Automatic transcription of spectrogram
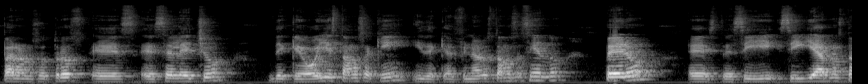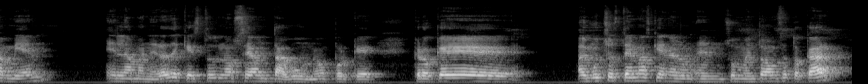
para nosotros es, es el hecho de que hoy estamos aquí y de que al final lo estamos haciendo, pero este, sí, sí guiarnos también en la manera de que esto no sea un tabú, ¿no? Porque creo que hay muchos temas que en, en, su momento vamos a tocar,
